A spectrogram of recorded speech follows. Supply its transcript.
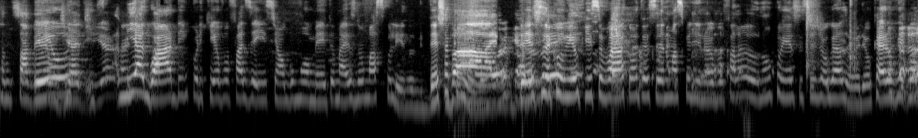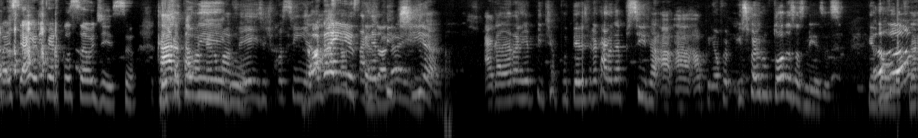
não saber eu, o dia a dia. Me aguardem, porque eu vou fazer isso em algum momento, mas no masculino. Deixa vai, comigo. Deixa ver. comigo que isso vai acontecer no masculino. Eu vou falar, eu não conheço esse jogador. Eu quero ver qual vai ser a repercussão disso. Cara, Deixa eu tava comigo. vendo uma vez, tipo assim, joga a, isso, a, a repetia a galera repetia puteiro. Eu falei, cara, não é possível. A, a, a opinião foi. Isso foi em todas as mesas redondas, uhum. né?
